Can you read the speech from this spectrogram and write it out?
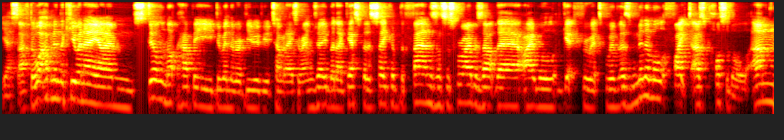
Yes, after what happened in the Q&A, I'm still not happy doing the review of you Terminator NJ, but I guess for the sake of the fans and subscribers out there, I will get through it with as minimal fight as possible. Um,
